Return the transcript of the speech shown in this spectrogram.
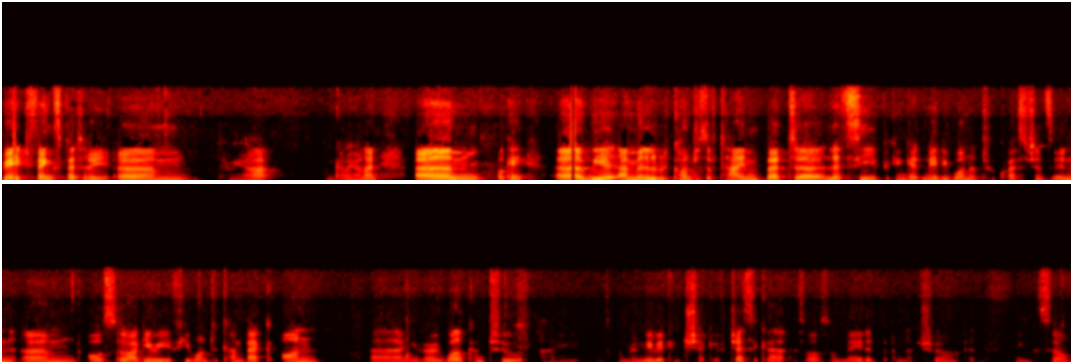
Great, thanks, Petri. Um, there we are. I'm coming online. Um, okay, uh, we I'm a little bit conscious of time, but uh, let's see if we can get maybe one or two questions in. Um, also, Agiri, if you want to come back on, uh, you're very welcome to. I was wondering maybe I can check if Jessica has also made it, but I'm not sure. I think so.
